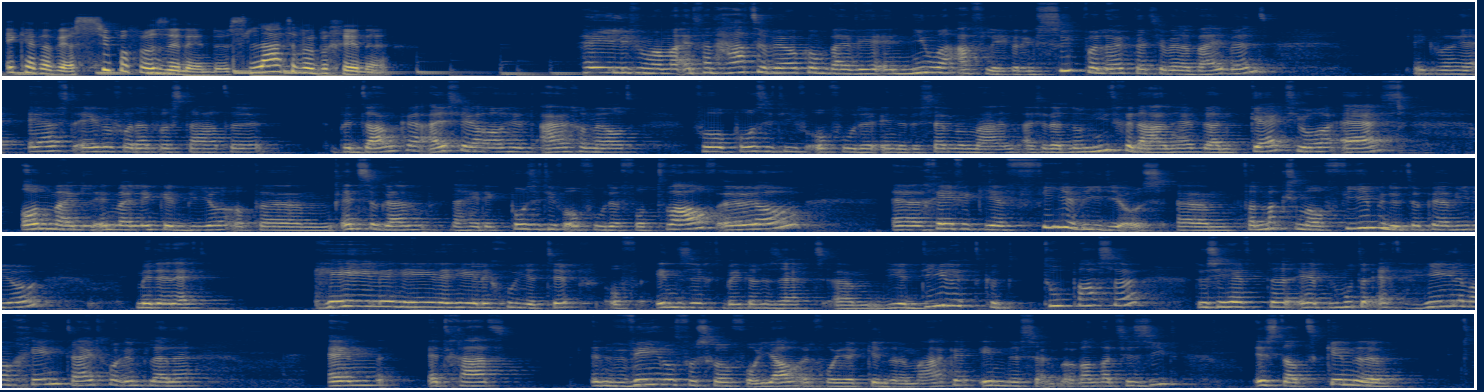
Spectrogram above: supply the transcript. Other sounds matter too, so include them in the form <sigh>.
Ik heb er weer super veel zin in, dus laten we beginnen. Hey lieve mama en van harte welkom bij weer een nieuwe aflevering. Super leuk dat je weer erbij bent. Ik wil je eerst even voordat we starten bedanken als je je al hebt aangemeld voor positief opvoeden in de decembermaand. Als je dat nog niet gedaan hebt, dan get your ass on mijn, in mijn link in bio op um, Instagram. Daar heet ik positief opvoeden voor 12 euro. Uh, geef ik je vier video's um, van maximaal 4 minuten per video. Met een echt hele, hele, hele goede tip of inzicht, beter gezegd, um, die je direct kunt toepassen. Dus je, hebt, uh, je moet er echt helemaal geen tijd voor inplannen. En het gaat een wereldverschil voor jou en voor je kinderen maken in december. Want wat je ziet is dat kinderen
